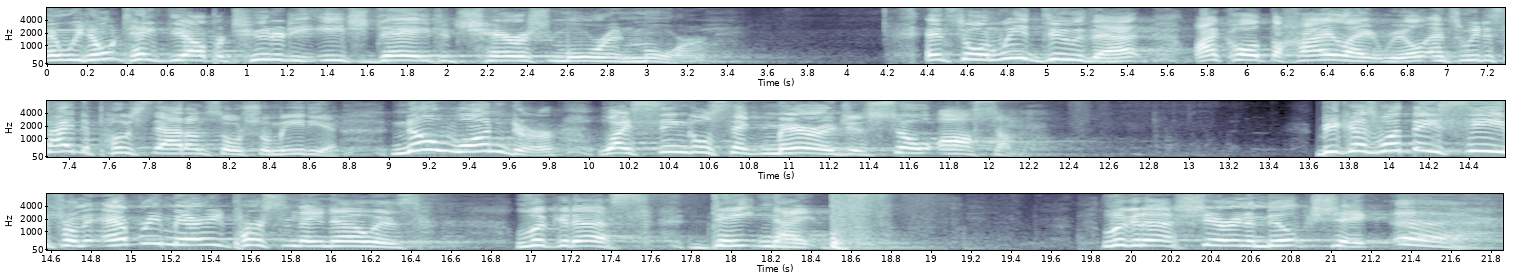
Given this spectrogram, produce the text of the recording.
And we don't take the opportunity each day to cherish more and more. And so when we do that, I call it the highlight reel. And so we decide to post that on social media. No wonder why singles think marriage is so awesome. Because what they see from every married person they know is look at us, date night. Look at us sharing a milkshake. Ugh.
